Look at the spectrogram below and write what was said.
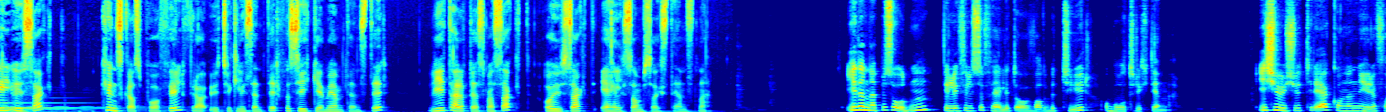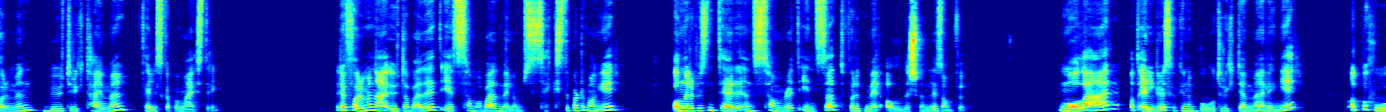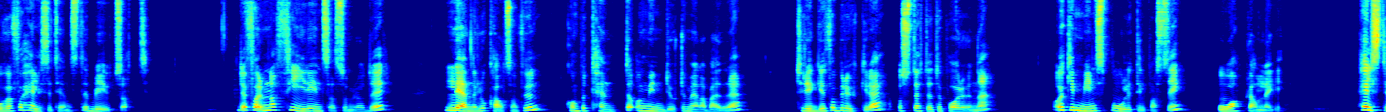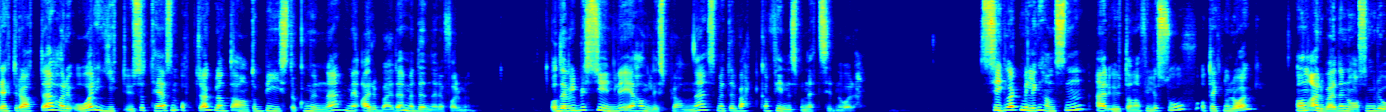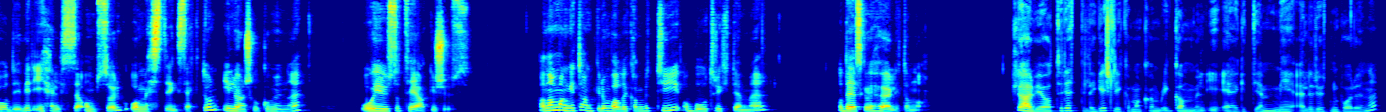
Til Usagt, kunnskapspåfyll fra Utviklingssenter for sykehjem og hjemmetjenester. Vi tar opp det som er sagt og usagt i helse- og omsorgstjenestene. I denne episoden vil vi filosofere litt over hva det betyr å bo trygt hjemme. I 2023 kom den nye reformen Bo trygt heime fellesskap og meistring. Reformen er utarbeidet i et samarbeid mellom seks departementer, og den representerer en samlet innsats for et mer aldersvennlig samfunn. Målet er at eldre skal kunne bo trygt hjemme lenger, og at behovet for helsetjenester blir utsatt. Reformen har fire innsatsområder levende lokalsamfunn, kompetente og myndiggjorte medarbeidere, trygghet for brukere og støtte til pårørende, og ikke minst boligtilpassing og planlegging. Helsedirektoratet har i år gitt UCT som oppdrag bl.a. å bistå kommunene med arbeidet med denne reformen. Og det vil bli synlig i handlingsplanene som etter hvert kan finnes på nettsidene våre. Sigvart Milling Hansen er utdanna filosof og teknolog, og han arbeider nå som rådgiver i helse-, omsorg- og mestringssektoren i Lørenskog kommune og i UCT Akershus. Han har mange tanker om hva det kan bety å bo trygt hjemme, og det skal vi høre litt om nå. Klarer vi å tilrettelegge slik at man kan bli gammel i eget hjem med eller uten pårørende?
